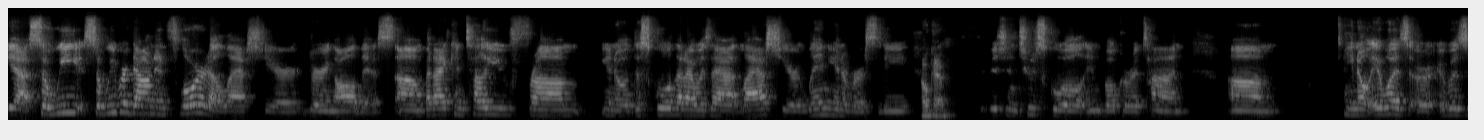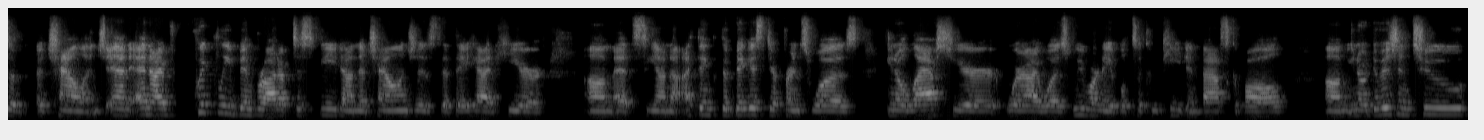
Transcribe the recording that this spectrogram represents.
yeah so we so we were down in florida last year during all this um, but i can tell you from you know the school that i was at last year lynn university okay division two school in boca raton um, you know it was it was a, a, challenge. And and i've quickly been brought up to speed on the challenges that they had here um, at siena. I think the biggest difference was you know last year where i was we weren't able to compete in basketball. Um, you know division two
